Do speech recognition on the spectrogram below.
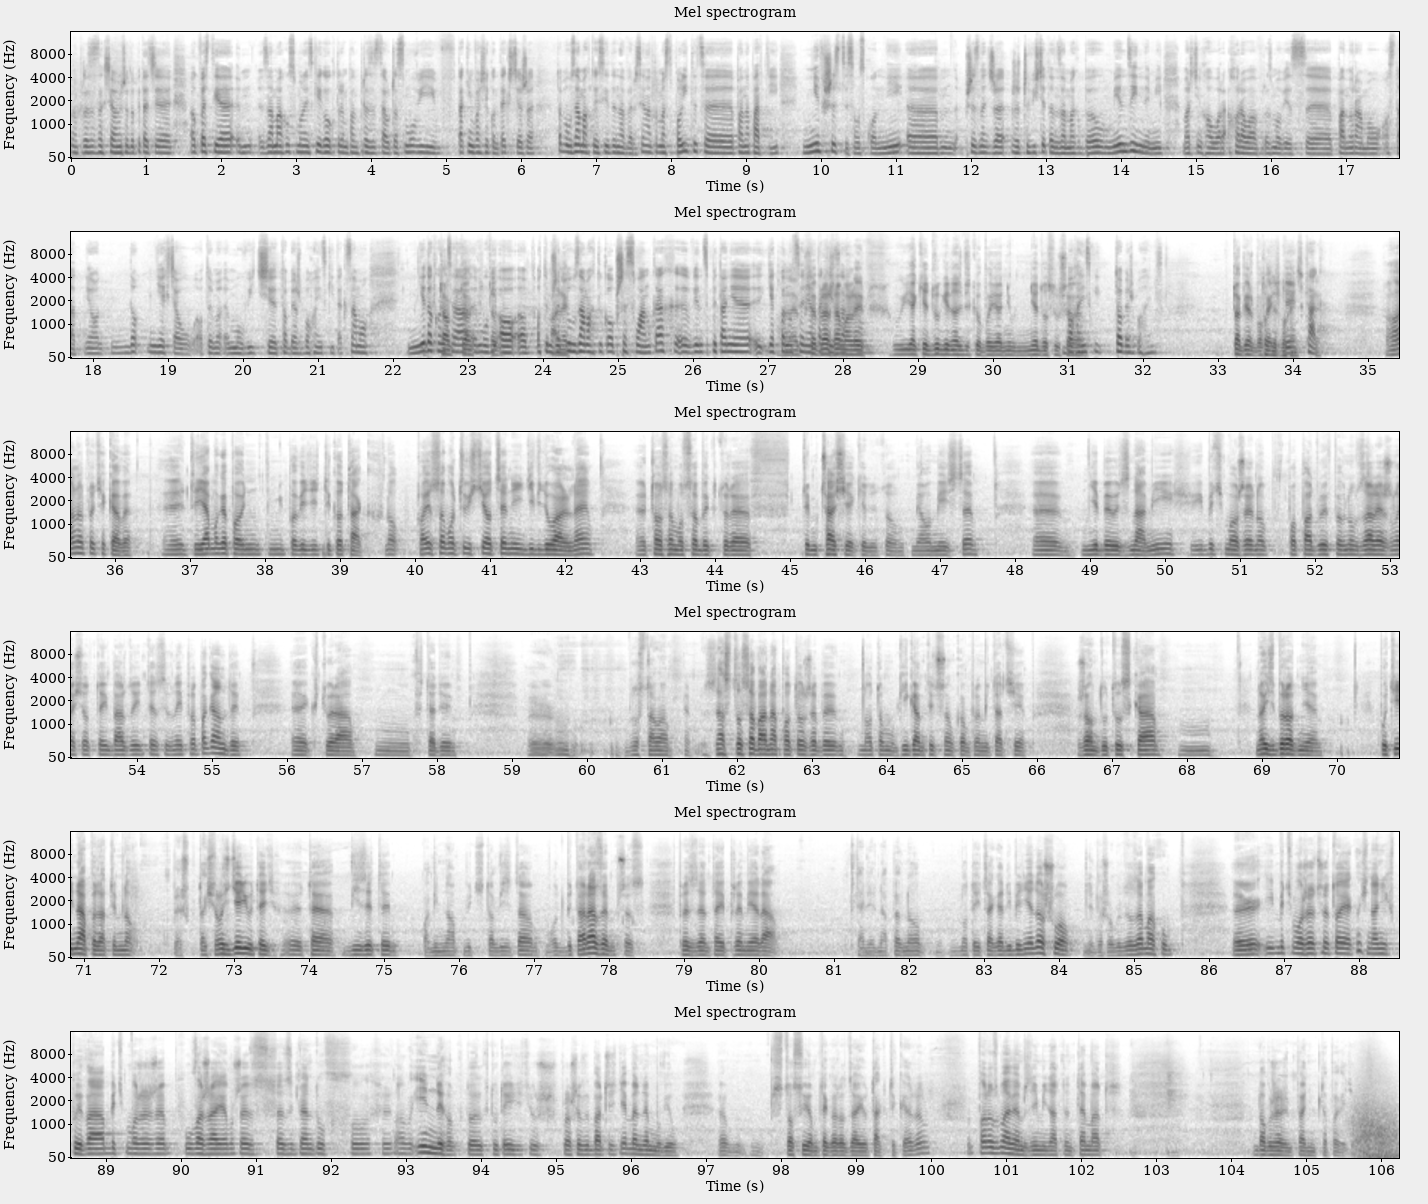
Pana prezesa chciałam jeszcze dopytać e, o kwestię zamachu smoleńskiego, o którym pan prezes cały czas mówi, w takim właśnie kontekście, że to był zamach, to jest jedyna wersja, natomiast w polityce pana partii nie wszyscy są skłonni em, przyznać, że rzeczywiście ten zamach był. Między innymi Marcin Chora- Chorała w rozmowie z e, panoramą ostatnio no, nie chciał o tym mówić. Tobiasz Bocheński tak samo nie do Kto- końca kto- mówi kto- o, o, o tym, że ale- był zamach tylko o przesłankach, e, więc pytanie, jak pan Ale ocenia takie przepraszam, ale jakie drugie nazwisko, bo ja nie, nie dosłyszałem. Bocheński, Tobiasz Bocheński. Tobiasz Bocheński? Bocheński. Tak. A, no to ciekawe. E, Czy ja mogę po, powiedzieć tylko tak. No, to jest- są oczywiście oceny indywidualne. E, To są osoby, które w tym czasie, kiedy to miało miejsce, e, nie były z nami i być może no, popadły w pewną zależność od tej bardzo intensywnej propagandy, e, która mm, wtedy została zastosowana po to, żeby no, tą gigantyczną kompromitację rządu Tuska, mm, no i zbrodnie Putina. Poza tym no, też ktoś rozdzielił te, te wizyty. Powinna być ta wizyta odbyta razem przez prezydenta i premiera. Wtedy na pewno do tej tragedii by nie doszło, nie doszłoby do zamachu. Y, I być może, że to jakoś na nich wpływa, być może, że uważają, że ze względów y, no, innych, o których tutaj już proszę wybaczyć, nie będę mówił, y, stosują tego rodzaju taktykę. No, porozmawiam z nimi na ten temat. Dobrze, że pani to powiedziała.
